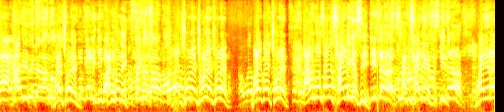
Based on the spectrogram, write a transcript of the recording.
না আমি ভাই শোনেন। আমি বলি ভাই শোনেন শোনেন শোনেন। ভাই ভাই শোনেন। আমি বলছি আমি সাইডে গেছি। আমি সাইডে গেছি। ভাই এটা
